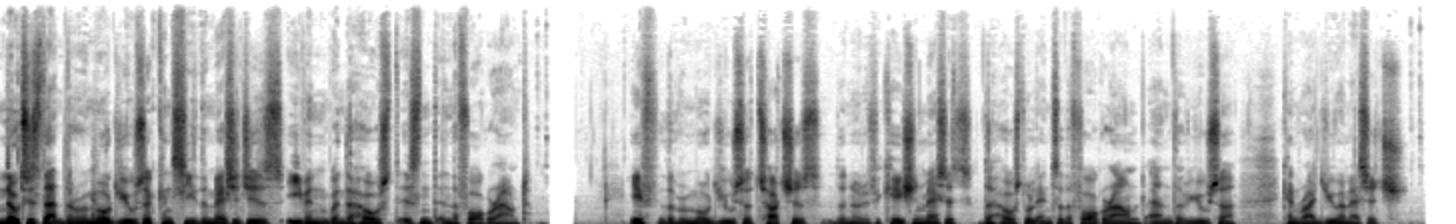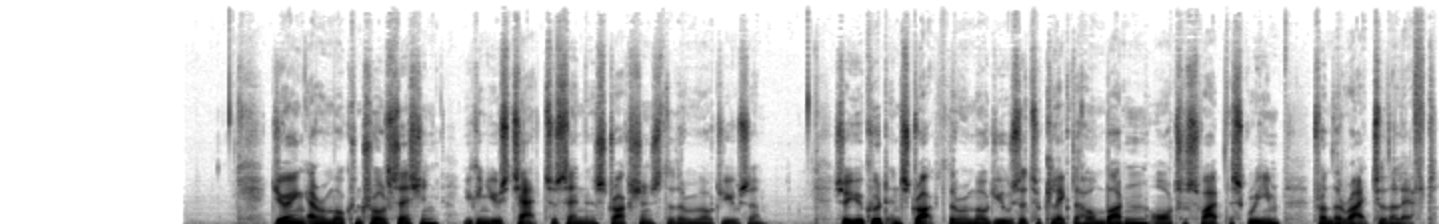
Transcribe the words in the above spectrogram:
Notice that the remote user can see the messages even when the host isn't in the foreground. If the remote user touches the notification message, the host will enter the foreground and the user can write you a message. During a remote control session, you can use chat to send instructions to the remote user. So you could instruct the remote user to click the home button or to swipe the screen from the right to the left.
